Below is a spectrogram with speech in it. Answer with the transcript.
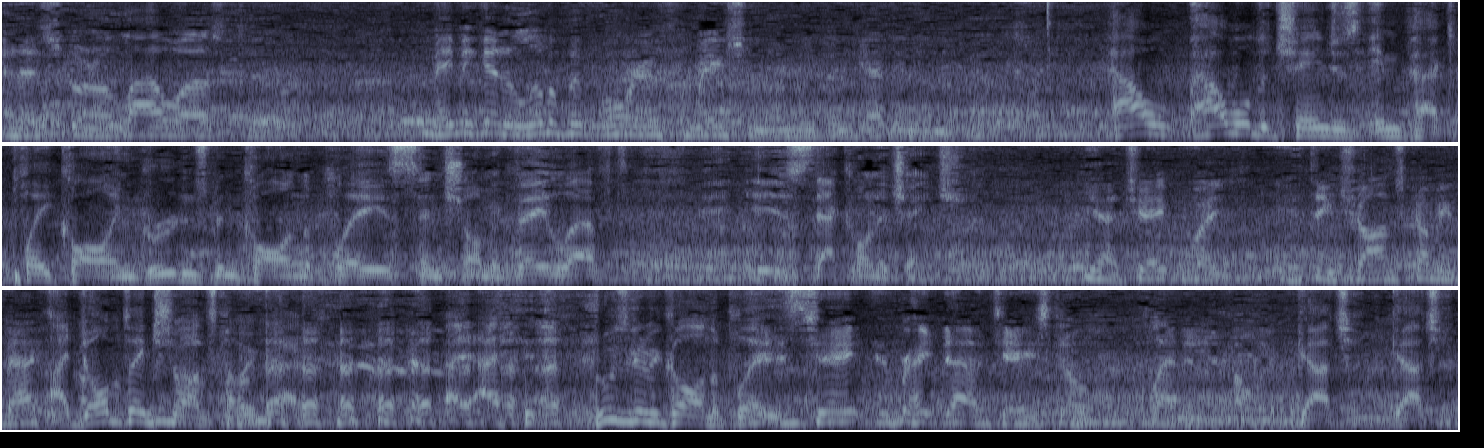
and it's going to allow us to maybe get a little bit more information than we've been getting in the past. How how will the changes impact play calling? Gruden's been calling the plays since Sean McVay left. Is that going to change? Yeah, Jay, what, you think Sean's coming back? I don't think Sean's coming back. I, I, who's going to be calling the plays? Jay, right now, Jay's still planning on calling. Gotcha, gotcha.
